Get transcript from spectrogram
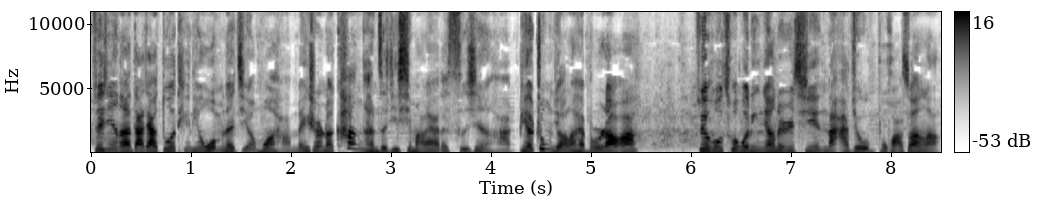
最近呢，大家多听听我们的节目哈，没事呢看看自己喜马拉雅的私信哈，别中奖了还不知道啊，最后错过领奖的日期那就不划算了。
